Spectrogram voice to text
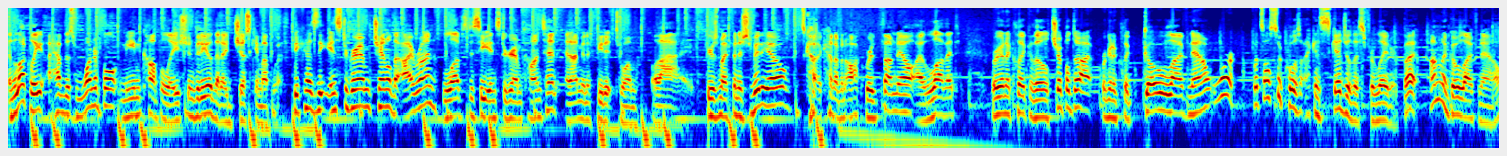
and luckily I have this wonderful meme compilation video that I just came up with. Because the Instagram channel that I run loves to see Instagram content, and I'm going to feed it to them live. Here's my finished video. It's got kind of an awkward thumbnail. I love it. We're going to click the little triple dot. We're going to click go live now. Or what's also cool is I can schedule this for later, but I'm to go live now.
